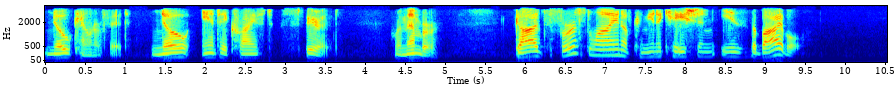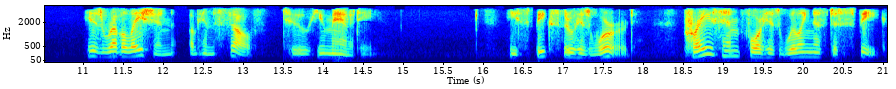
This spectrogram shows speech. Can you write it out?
No counterfeit, no antichrist spirit. Remember, God's first line of communication is the Bible, his revelation of himself to humanity. He speaks through his word. Praise him for his willingness to speak,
